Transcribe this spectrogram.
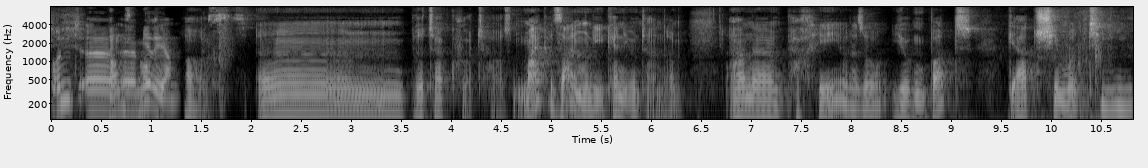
Und äh, äh, Miriam. Aus. Ähm, Britta Kurthausen. Michael Salmoni kenne ich unter anderem. Arne Pachet oder so. Jürgen Bott. Gerd Schimutti.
